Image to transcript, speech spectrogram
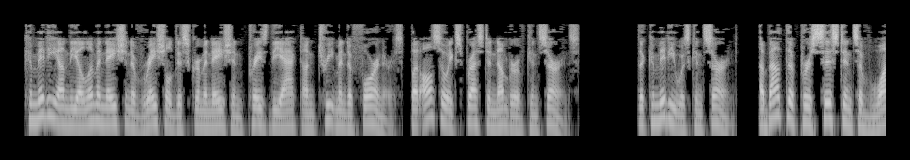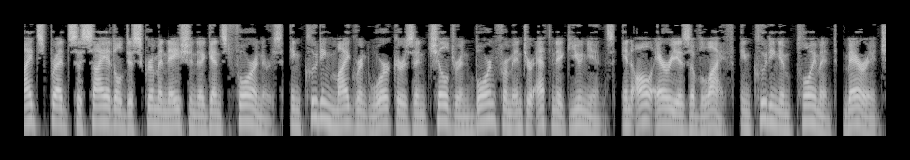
Committee on the Elimination of Racial Discrimination praised the Act on Treatment of Foreigners, but also expressed a number of concerns. The committee was concerned about the persistence of widespread societal discrimination against foreigners, including migrant workers and children born from inter-ethnic unions, in all areas of life, including employment, marriage,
